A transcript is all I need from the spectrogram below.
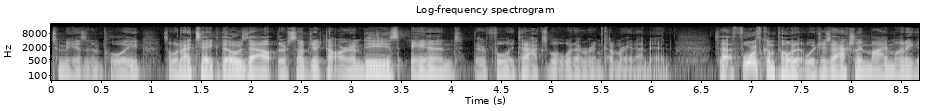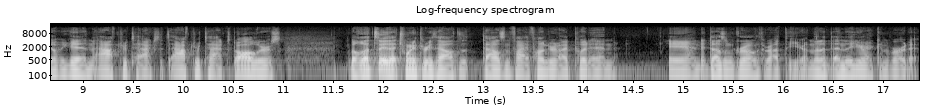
to me as an employee. So when I take those out, they're subject to RMDs and they're fully taxable at whatever income rate I'm in. So that fourth component, which is actually my money going in after tax, it's after tax dollars. But let's say that twenty three thousand five hundred I put in, and it doesn't grow throughout the year, and then at the end of the year I convert it.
